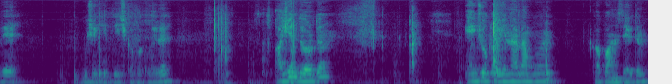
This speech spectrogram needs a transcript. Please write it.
ve bu şekilde iç kapakları. Ajin 4'ün en çok ajinlerden bunun kapağını sevdim.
